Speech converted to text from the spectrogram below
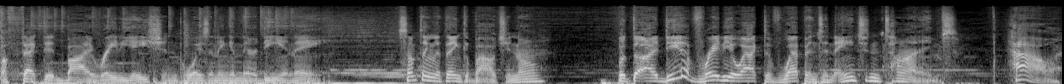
affected by radiation poisoning in their DNA. Something to think about, you know? But the idea of radioactive weapons in ancient times, how?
